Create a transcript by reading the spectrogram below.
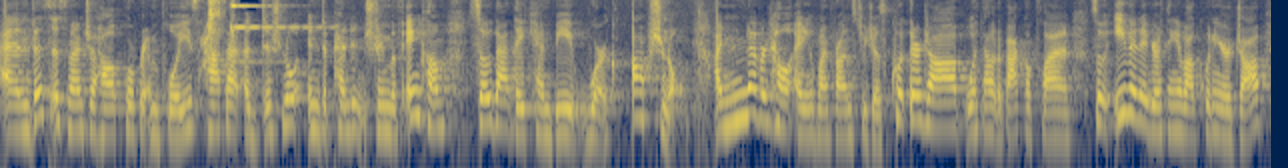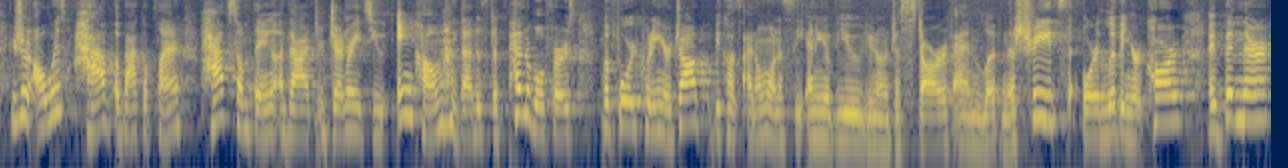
And this is meant to help corporate employees have that additional independent stream of income so that they can be work optional. I never tell any of my friends to just quit their job without a backup plan. So even if you're thinking about quitting your job, you should always have a backup plan, have something that generates you income that is dependable first before quitting your job because I don't want to see any of you, you know, just starve and live in the streets or live in your car. I've been there,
